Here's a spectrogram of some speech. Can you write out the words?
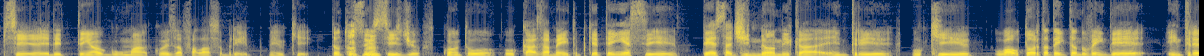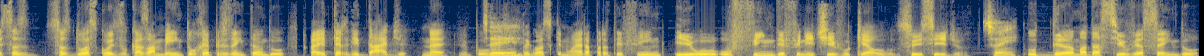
se ele tem alguma coisa a falar sobre meio que. Tanto uhum. o suicídio quanto o casamento, porque tem esse. Tem essa dinâmica entre o que o autor tá tentando vender entre essas, essas duas coisas. O casamento representando a eternidade, né? Tipo, Sim. um negócio que não era para ter fim. E o, o fim definitivo, que é o suicídio. Sim. O drama da Silvia sendo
